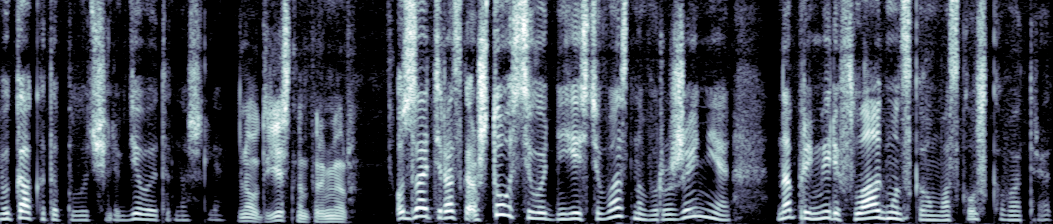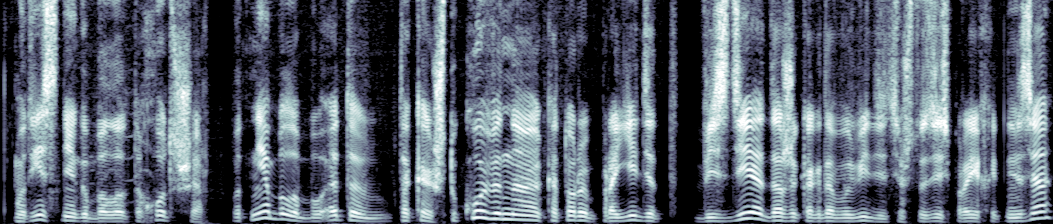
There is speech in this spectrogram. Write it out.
Вы как это получили? Где вы это нашли? Ну вот есть, например, Вот давайте расскажем, что сегодня есть у вас на вооружении на примере флагманского московского отряда? вот есть снегоболотоход Шерп. Вот не было бы, это такая штуковина, которая проедет везде, даже когда вы видите, что здесь проехать нельзя,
